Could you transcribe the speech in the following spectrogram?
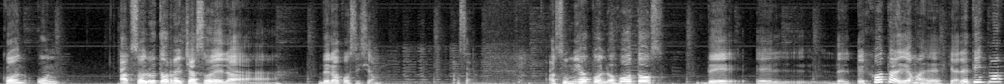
con un absoluto rechazo de la, de la oposición. O sea, asumió con los votos de del PJ, digamos, del esquialetismo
